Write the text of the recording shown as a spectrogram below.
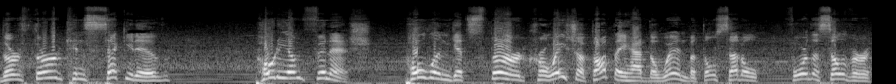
Their third consecutive podium finish. Poland gets third. Croatia thought they had the win, but they'll settle for the silver.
